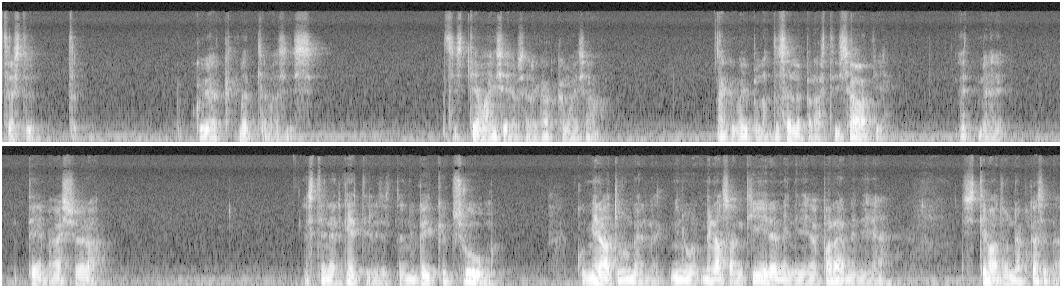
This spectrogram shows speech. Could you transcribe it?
sest et kui hakkad mõtlema, siis siis tema ise ju sellega hakkama ei saa. aga võib-olla ta sellepärast ei saagi, et me teeme asju ära. sest energeetiliselt on ju kõik üks ruum. Kui mina tunnen, et minu, mina saan kiiremini ja paremini ja siis tema tunneb ka seda.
